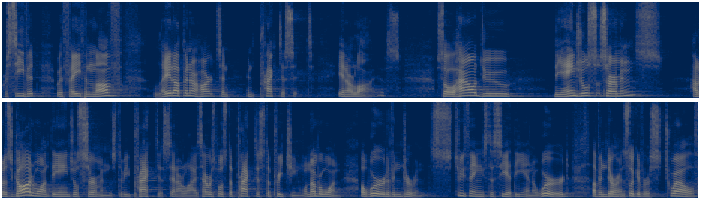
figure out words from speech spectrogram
receive it with faith and love, lay it up in our hearts, and, and practice it in our lives. So, how do the angels' sermons, how does God want the angels' sermons to be practiced in our lives? How are we supposed to practice the preaching? Well, number one, a word of endurance. Two things to see at the end a word of endurance. Look at verse 12.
